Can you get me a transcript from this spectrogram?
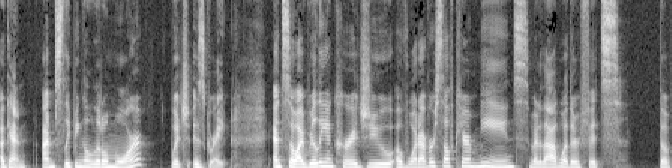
Again, I'm sleeping a little more which is great. And so I really encourage you of whatever self-care means, ¿verdad? Whether if it's the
